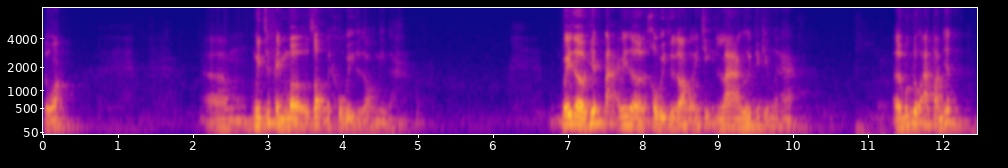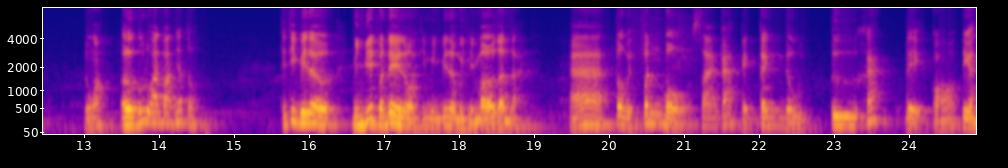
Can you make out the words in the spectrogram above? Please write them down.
Đúng không? À, mình sẽ phải mở rộng cái khẩu vị rủi ro của mình ra. Bây giờ hiện tại bây giờ là khẩu vị rủi ro của anh chị là gửi tiết kiệm ngân hàng. Ở mức độ an toàn nhất đúng không? Ở mức độ an toàn nhất rồi. Thế thì bây giờ mình biết vấn đề rồi, thì mình, bây giờ mình phải mở dần ra. À tôi phải phân bổ sang các cái kênh đầu tư khác để có tiền.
